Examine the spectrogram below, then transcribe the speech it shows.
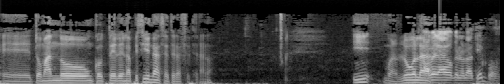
eh, tomando un cóctel en la piscina, etcétera, etcétera, ¿no? Y bueno, luego la. A ver algo que nos da tiempo.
